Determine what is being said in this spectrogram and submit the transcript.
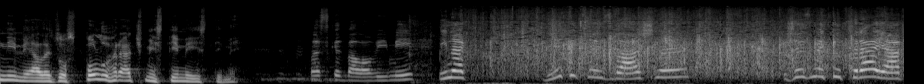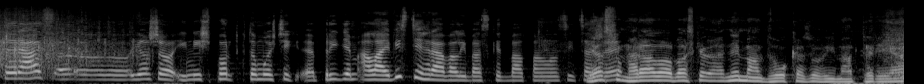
inými, ale so spoluhráčmi s tými istými. Basketbalovými. Inak, viete, čo je zvláštne? Že sme tu traja teraz, uh, Jožo, iný šport, k tomu ešte e, prídem, ale aj vy ste hrávali basketbal, pán Lasica, Ja že? som hrával basketbal nemám dôkazový materiál.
